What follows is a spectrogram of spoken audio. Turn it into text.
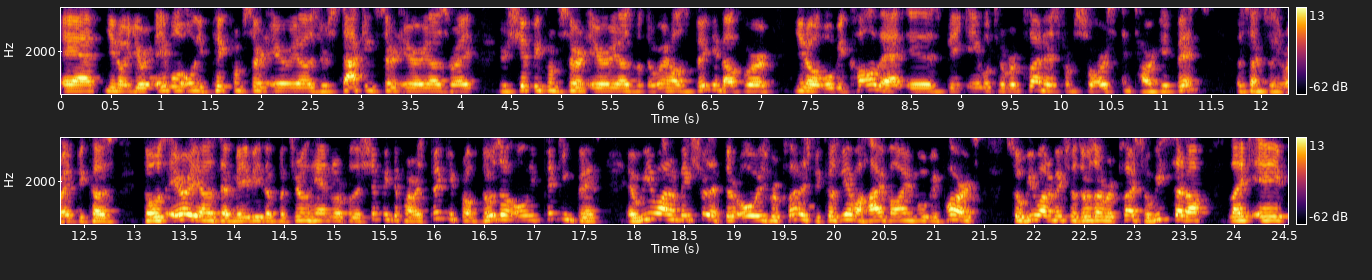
And you know you're able to only pick from certain areas. You're stocking certain areas, right? You're shipping from certain areas, but the warehouse is big enough where you know what we call that is being able to replenish from source and target bins, essentially, right? Because those areas that maybe the material handler for the shipping department is picking from, those are only picking bins, and we want to make sure that they're always replenished because we have a high volume moving parts. So we want to make sure those are replenished. So we set up like a,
